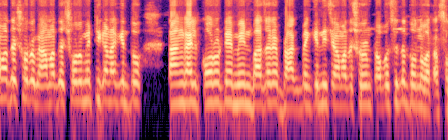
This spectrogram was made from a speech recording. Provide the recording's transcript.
আমাদের শোরুমে আমাদের শোরুমের ঠিকানা কিন্তু টাঙ্গাইল করটে মেন বাজারে ব্রাক ব্যাংকের নিচে আমাদের শোরুমটা অবস্থিত। ধন্যবাদ, আসসালাম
